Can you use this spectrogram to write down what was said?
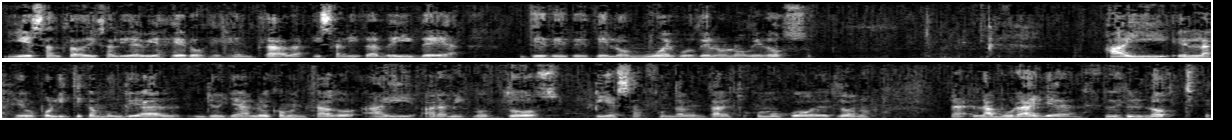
Y esa entrada y salida de viajeros es entrada y salida de ideas, de, de, de lo nuevo, de lo novedoso. Hay en la geopolítica mundial, yo ya lo he comentado, hay ahora mismo dos piezas fundamentales. Esto es como un juego de tronos. La, muralla del norte,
